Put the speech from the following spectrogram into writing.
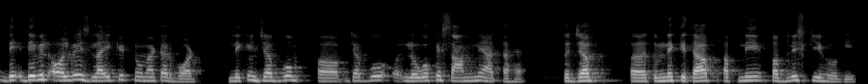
they will always like it no matter what लेकिन जब वो जब वो लोगों के सामने आता है तो जब तुमने किताब अपनी पब्लिश की होगी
